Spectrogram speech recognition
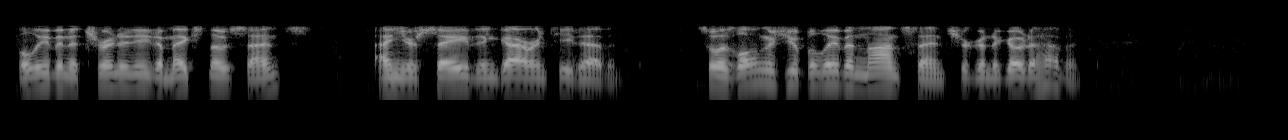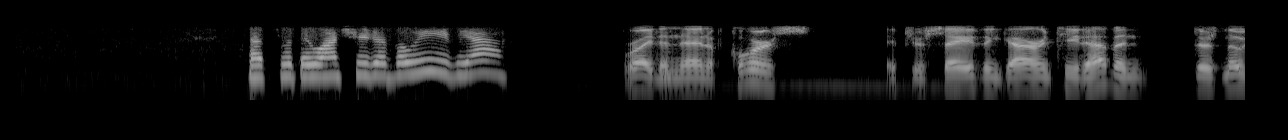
believe in a Trinity that makes no sense, and you're saved and guaranteed heaven. So as long as you believe in nonsense, you're going to go to heaven. That's what they want you to believe. Yeah. Right, and then of course, if you're saved and guaranteed heaven, there's no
